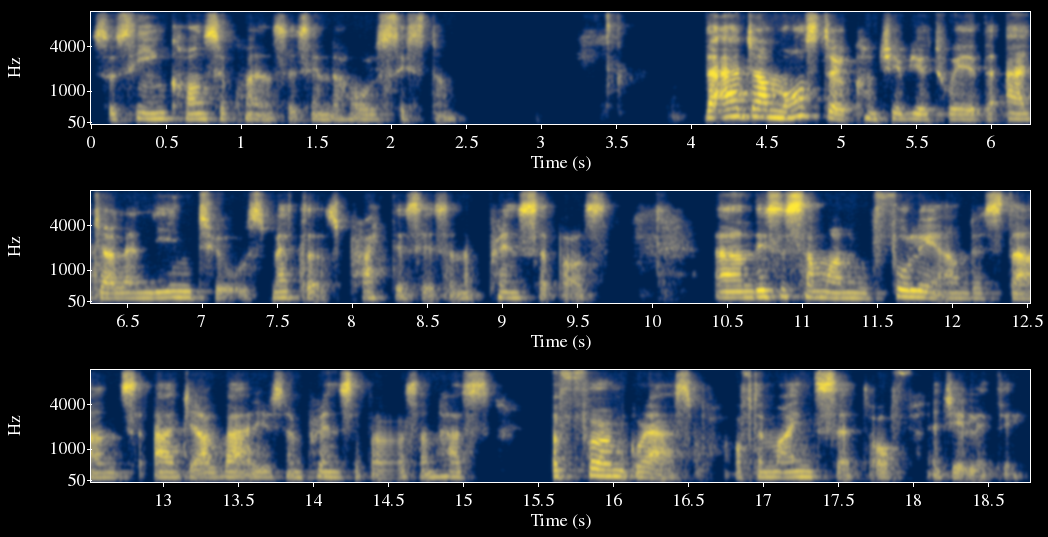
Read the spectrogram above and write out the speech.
So seeing consequences in the whole system. The Agile Master contribute with Agile and Lean tools, methods, practices, and principles. And this is someone who fully understands Agile values and principles and has a firm grasp of the mindset of agility.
